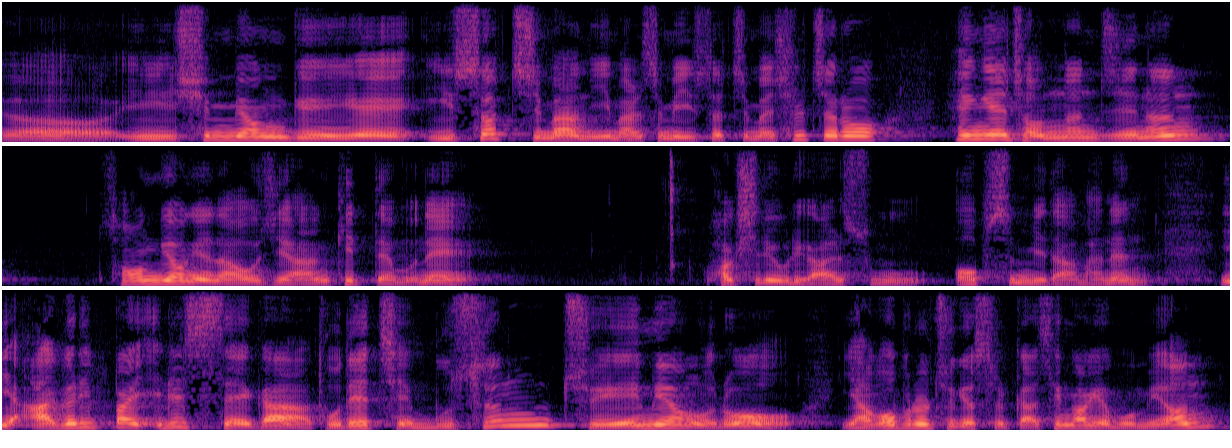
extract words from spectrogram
어, 이 신명기에 있었지만 이 말씀에 있었지만 실제로 행해졌는지는 성경에 나오지 않기 때문에 확실히 우리가 알 수 없습니다만은 이 아그리파 1세가 도대체 무슨 죄명으로 야고보를 죽였을까 생각해 보면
